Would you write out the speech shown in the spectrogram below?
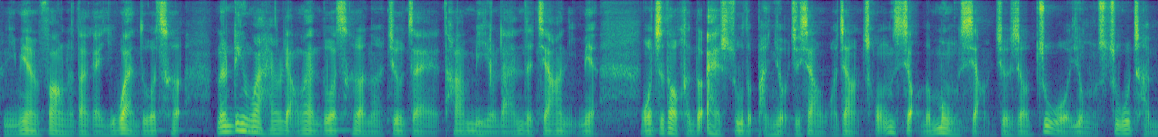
里面放了大概一万多册。那另外还有两万多册呢，就在他米兰的家里面。我知道很多爱书的朋友，就像我这样，从小的梦想就是要坐拥书城，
